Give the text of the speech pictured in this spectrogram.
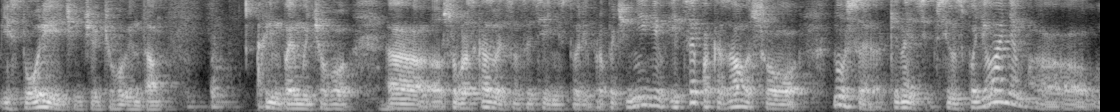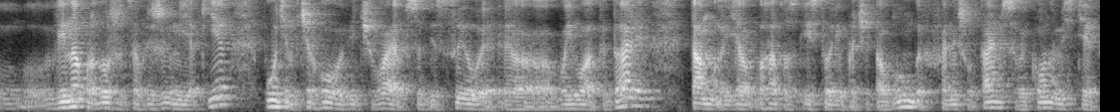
історії чи, чи чого він там. Хрін пойми чого, е, щоб розказувати сенсаційні історії про печенігів. І це показало, що ну все, кінець всім сподіванням. Війна продовжується в режимі, як є. Путін вчергово відчуває в собі сили е, воювати далі. Там я багато історій прочитав Bloomberg, Financial Times, в Economist е,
